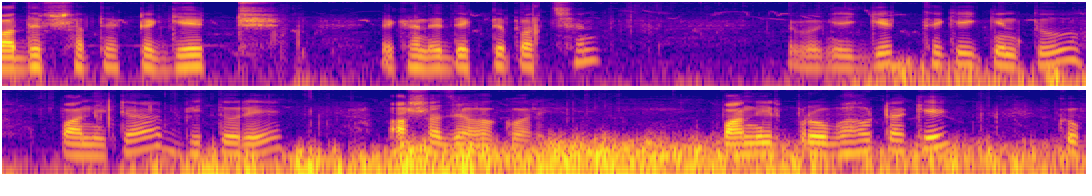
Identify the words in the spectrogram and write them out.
বাঁধের সাথে একটা গেট এখানে দেখতে পাচ্ছেন। এবং এই গেট থেকেই কিন্তু পানিটা ভিতরে আসা যাওয়া করে। পানির প্রবাহটাকে খুব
